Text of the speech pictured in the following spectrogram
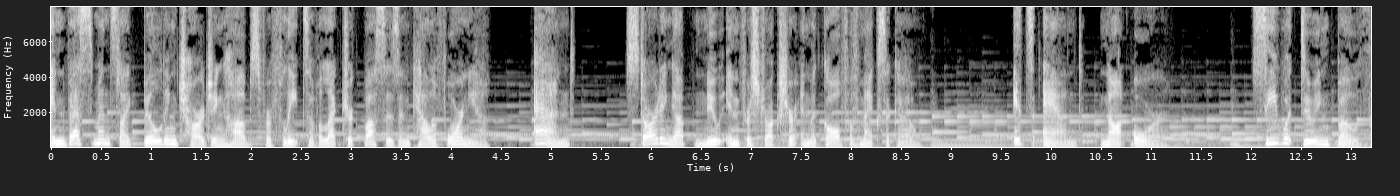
Investments like building charging hubs for fleets of electric buses in California and starting up new infrastructure in the Gulf of Mexico. It's and, not or. See what doing both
